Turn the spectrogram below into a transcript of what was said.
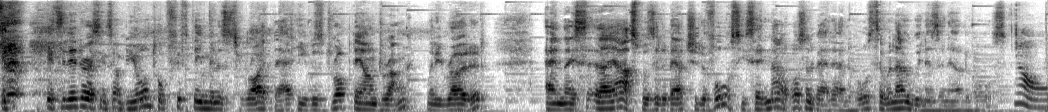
this? It's an interesting song. Bjorn took 15 minutes to write that. He was dropped down drunk when he wrote it. And they, they asked, was it about your divorce? He said, no, it wasn't about our divorce. There were no winners in our divorce. oh.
